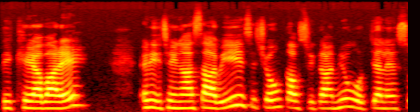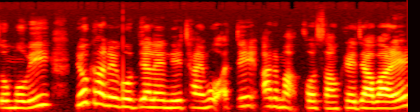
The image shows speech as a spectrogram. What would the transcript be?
ပေးခဲ့ရပါတယ်။အဲ့ဒီအချိန်ကစပြီးစစ်ရှုံးကောင်စီကမြို့ကိုပြန်လည်စိုးမိုးပြီးမြို့ခံတွေကိုပြန်လည်နေထိုင်မှုအတင်းအဓမ္မခေါ်ဆောင်ခဲ့ကြပါတယ်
